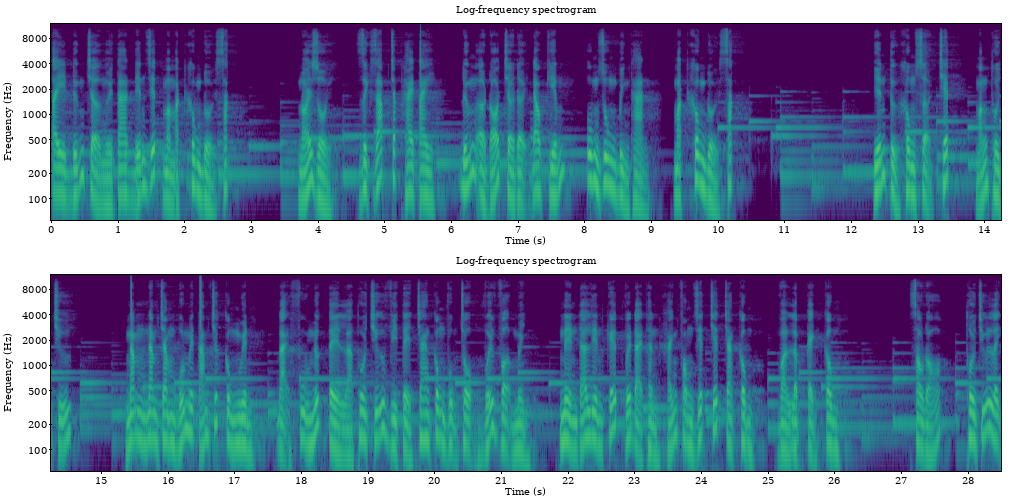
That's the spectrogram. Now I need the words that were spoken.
tay đứng chờ người ta đến giết mà mặt không đổi sắc. Nói rồi, dịch giáp chắp hai tay, đứng ở đó chờ đợi đao kiếm, ung dung bình thản, mặt không đổi sắc. Yến Tử không sợ chết, mắng thôi chữ. Năm 548 trước công nguyên, đại phu nước Tề là thôi chữ vì Tề Trang Công vụng trộm với vợ mình, nên đã liên kết với đại thần Khánh Phong giết chết Trang Công và lập cảnh công. Sau đó, thôi chữ lệnh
